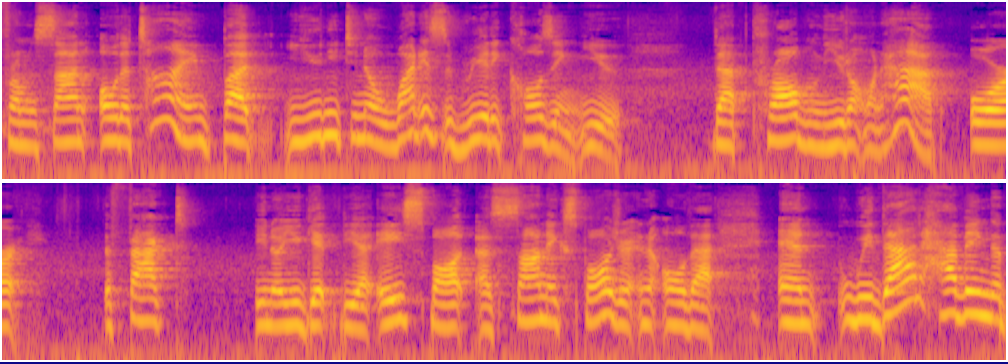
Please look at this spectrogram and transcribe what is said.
from the sun all the time, but you need to know what is really causing you that problem you don't want to have, or the fact you know you get the A spot, a sun exposure, and all that. And without having the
